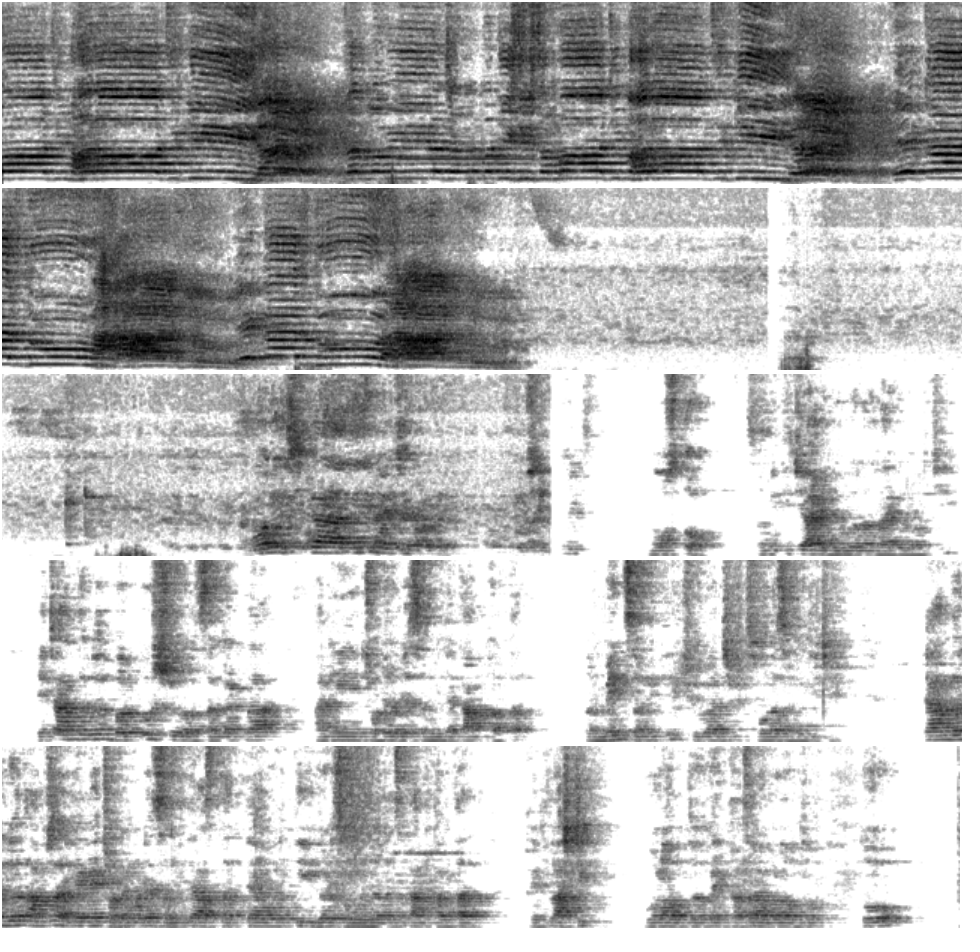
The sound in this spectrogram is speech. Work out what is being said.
शिवाजी महाराज की धर्मवीर छत्रपती श्री संभाजी महाराज की एकच दूर एकच दूर महोत्सव समिती जी आहे गुरुग्राम रायगडवरची. याच्या अंतर्गत भरपूर संघटना आणि छोट्या छोट्या समित्या काम करतात. मेन समिती शिवराज सोळा समितीची. त्या अंतर्गत आमच्यासारख्या काही छोट्या मोठ्या समित्या असतात त्यावरती गड संवर्धनाचं काम करतात. काही प्लास्टिक गोळा होतं काही कचरा गोळा होतो. तो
